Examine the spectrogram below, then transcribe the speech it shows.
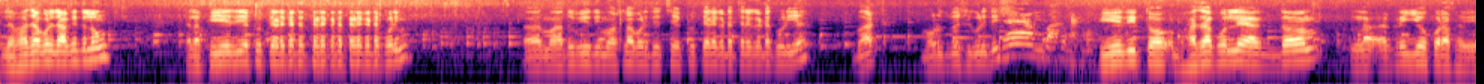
এলে ভাজা করে রাখি দিলুম। এলা পেঁয়াজি একটু তেড়ে কেটে তেড়ে কেটে তেড়ে কেটে করিম। আর মাধবী যদি মশলা বাড়ি দিচ্ছে একটু তেড়ে কেটে তেড়ে কেটে করিয়া। বাট মরুচ বেশি করে দিস। হ্যাঁ পেঁয়াজি তো ভাজা করলে একদম একটা ইয়ে করা খাবে।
